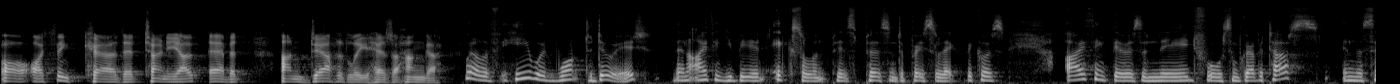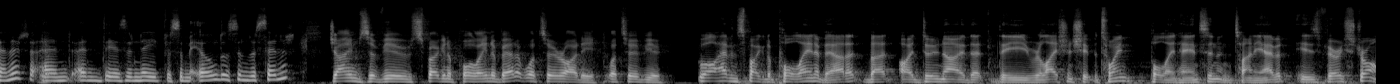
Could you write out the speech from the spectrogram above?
Oh, I think uh, that Tony Abbott undoubtedly has a hunger. Well, if he would want to do it, then I think he'd be an excellent person to pre select because I think there is a need for some gravitas in the Senate and, and there's a need for some elders in the Senate. James, have you spoken to Pauline about it? What's her idea? What's her view? Well, I haven't spoken to Pauline about it, but I do know that the relationship between Pauline Hanson and Tony Abbott is very strong.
